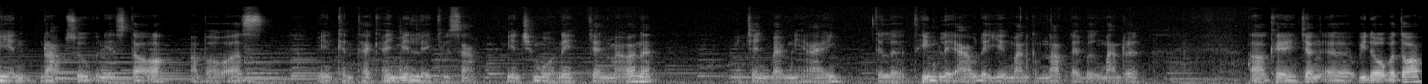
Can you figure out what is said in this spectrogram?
មាន Rap Souvenir Store about us មាន contact ហើយមានលេខទូរស័ព្ទមានឈ្មោះនេះចេញមកណា ចេញបែបនេះឯងទៅលើ team layout ដែលយើងបានកំណត់ដែលយើងបានរើស OK អញ្ចឹងវីដេអូបន្ទាប់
